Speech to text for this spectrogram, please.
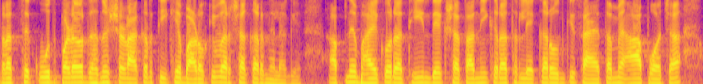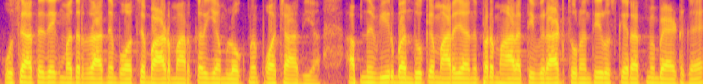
रथ से कूद पड़े और धनुष चढ़ाकर तीखे बाड़ों की वर्षा करने लगे। अपने भाई को रथीन देख शतानी के रथ लेकर उनकी सहायता में आ पहुँचा। उसे आते देख मद्रराज ने बहुत से बाढ़ मारकर यमलोक में पहुँचा दिया। अपने वीर बंधु के मारे जाने पर महारथी विराट तुरंत ही उसके रथ में बैठ गए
